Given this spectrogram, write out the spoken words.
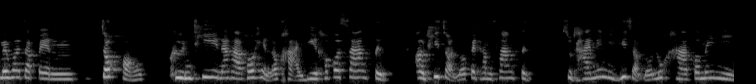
ไม่ว่าจะเป็นเจ้าของพื้นที่นะคะเขาเห็นเราขายดีเขาก็สร้างตึก เอาที่จอดรถไปทำสร้างตึก สุดท้ายไม่มีที่จอดรถลูกค้าก็ไม่มี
